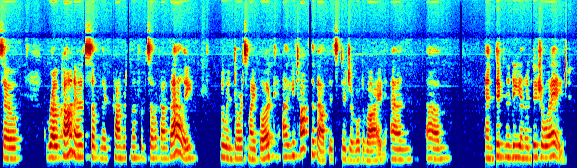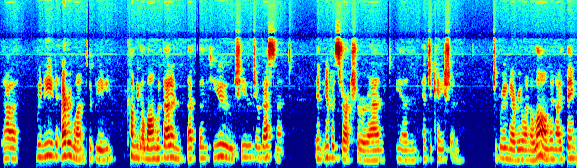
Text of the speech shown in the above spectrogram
So, Ro Khanna, the congressman from Silicon Valley, who endorsed my book, uh, he talks about this digital divide and um, and dignity in a digital age. Uh, we need everyone to be coming along with that, and that's a huge, huge investment in infrastructure and in education to bring everyone along. And I think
